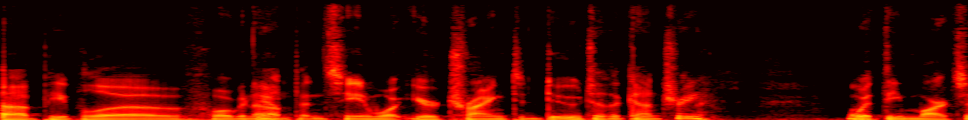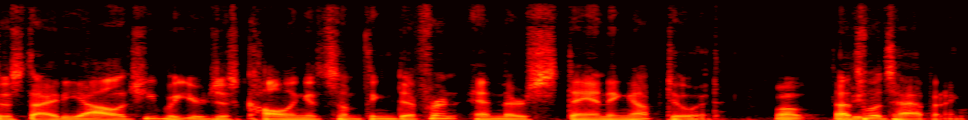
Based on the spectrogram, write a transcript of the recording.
Uh, people have woken up and seen what you're trying to do to the country with the Marxist ideology, but you're just calling it something different, and they're standing up to it. Well, That's the- what's happening.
